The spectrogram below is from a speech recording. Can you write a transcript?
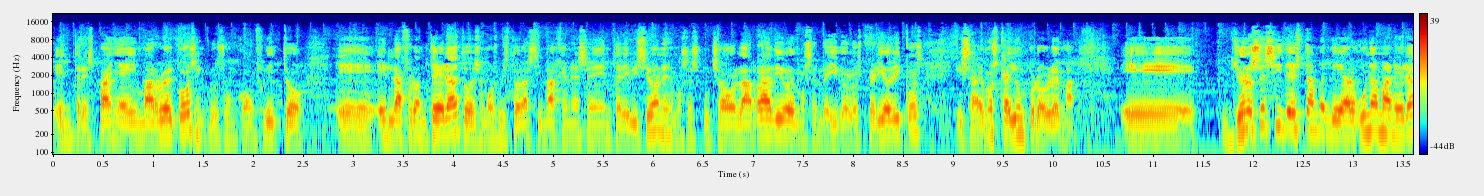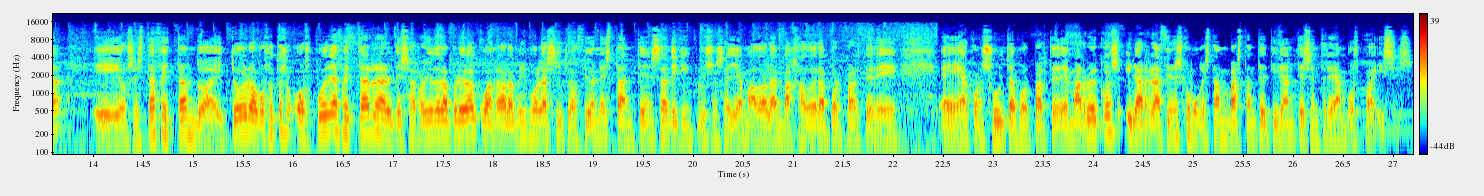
entre España y Marruecos, incluso un conflicto eh, en la frontera. Todos hemos visto las imágenes en televisión, hemos escuchado la radio, hemos leído los periódicos y sabemos que hay un problema. Eh, yo no sé si de esta de alguna manera eh, os está afectando a Aitor a vosotros os puede afectar al desarrollo de la prueba cuando ahora mismo la situación es tan tensa de que incluso se ha llamado a la embajadora por parte de eh, a consulta por parte de Marruecos y las relaciones como que están bastante tirantes entre ambos países.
